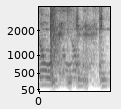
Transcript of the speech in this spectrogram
so, so.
